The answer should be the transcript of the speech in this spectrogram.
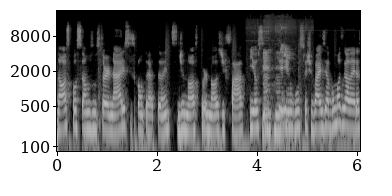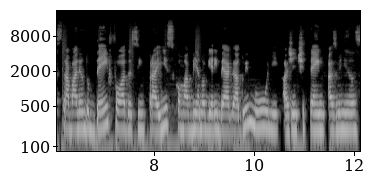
nós possamos nos tornar esses contratantes de nós por nós de fato. E eu sei uhum. que tem alguns festivais e algumas galeras trabalhando bem foda assim para isso, como a Bia Nogueira em BH do Imune. A gente tem as meninas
